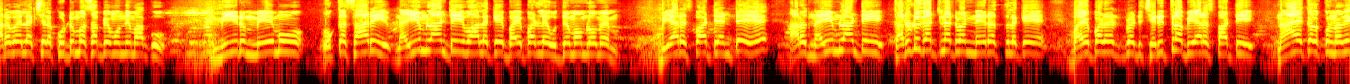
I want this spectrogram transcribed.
అరవై లక్షల కుటుంబ సభ్యం ఉంది మాకు. మీరు మేము ఒక్కసారి నయీం లాంటి వాళ్ళకే భయపడలే ఉద్యమంలో మేము. బీఆర్ఎస్ పార్టీ అంటే ఆ రోజు నయీం లాంటి కరుడు కట్టినటువంటి నేరస్తులకే భయపడేటువంటి చరిత్ర బీఆర్ఎస్ పార్టీ నాయకులకు ఉన్నది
